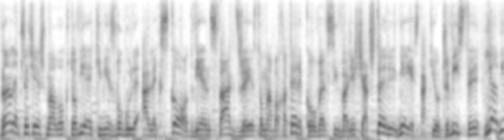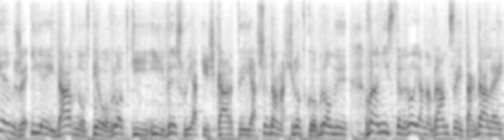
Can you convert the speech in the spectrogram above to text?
no ale przecież mało kto wie, kim jest w ogóle Alex Scott, więc fakt, że jest ona bohaterką w FC 24 nie jest taki oczywisty. Ja wiem, że EA dawno odpięło wrotki i wyszły jakieś karty, Jaszyna na środku obrony, Van Nistelrooya na bramce i tak dalej.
